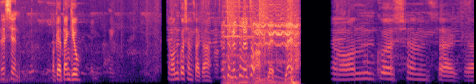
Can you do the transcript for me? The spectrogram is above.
Darshan okay thank you ಒಂದು ಕ್ವಶನ್ ಸಾಕಾ ಒಂದು ಕ್ವಶನ್ ಸಾಕಾ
